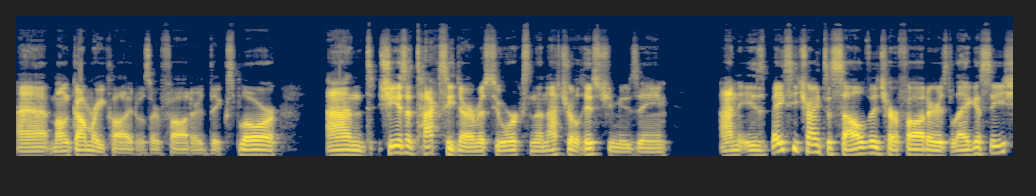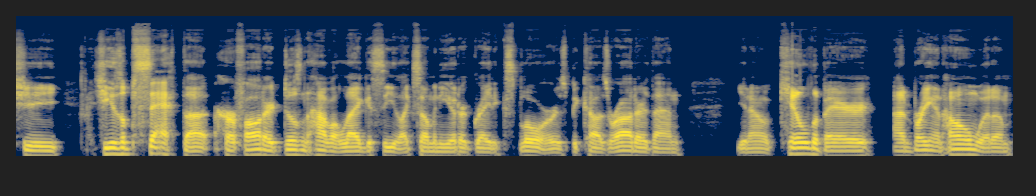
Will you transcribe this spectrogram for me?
Uh, Montgomery Clyde was her father, the explorer. And she is a taxidermist who works in the Natural History Museum and is basically trying to salvage her father's legacy. She she is upset that her father doesn't have a legacy like so many other great explorers because rather than, you know, kill the bear and bring it home with him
